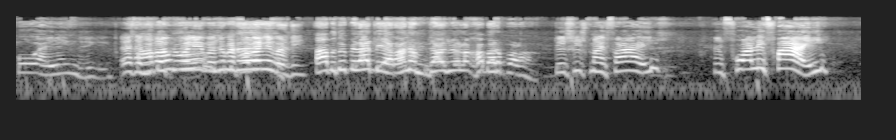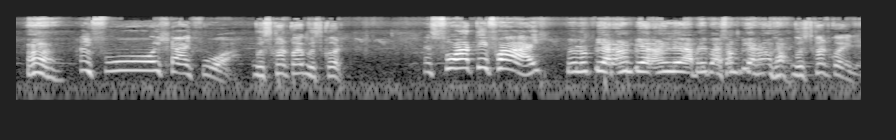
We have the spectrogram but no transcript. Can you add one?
ફોર આ બધું પેલા બેરાને સમજાવજો એટલે ખબર પડે. This is my and forty five. હા. And four shy four bush coat કોઈ બુસ્કોટ forty પેલું પહેરાણ પહેરાણ લે આપણી ભાષામાં પહેરાણ થાય. બુસ્કોટ કોઈ લે.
